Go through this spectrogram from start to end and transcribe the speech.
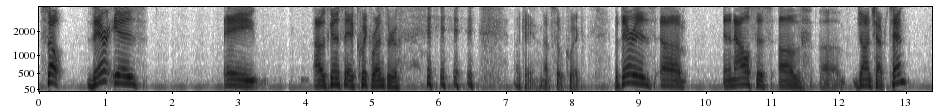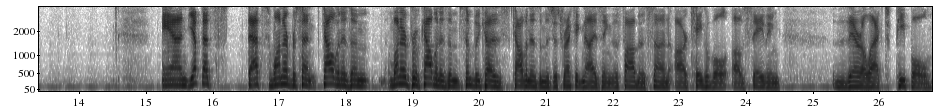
So there is a, I was going to say a quick run through. okay. Not so quick. But there is um, an analysis of uh, John chapter 10. And yep, that's that's 100% Calvinism, 100 proof Calvinism, simply because Calvinism is just recognizing the Father and Son are capable of saving their elect people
